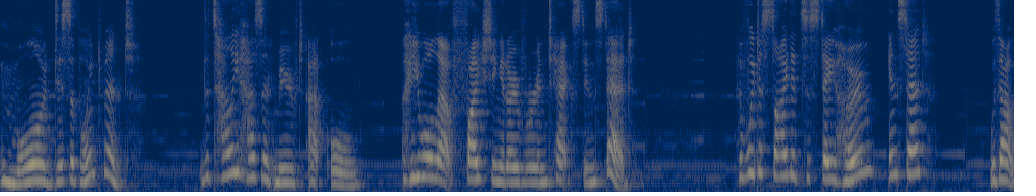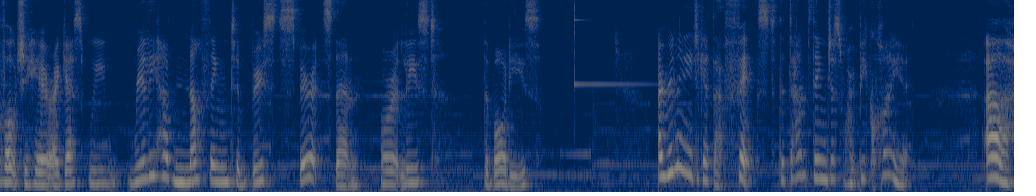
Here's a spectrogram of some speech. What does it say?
more disappointment. The tally hasn't moved at all. Are you all out fighting it over in text instead? Have we decided to stay home instead? Without Vulture here, I guess we really have nothing to boost spirits then, or at least the bodies. I really need to get that fixed. The damn thing just won't be quiet. Ah,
